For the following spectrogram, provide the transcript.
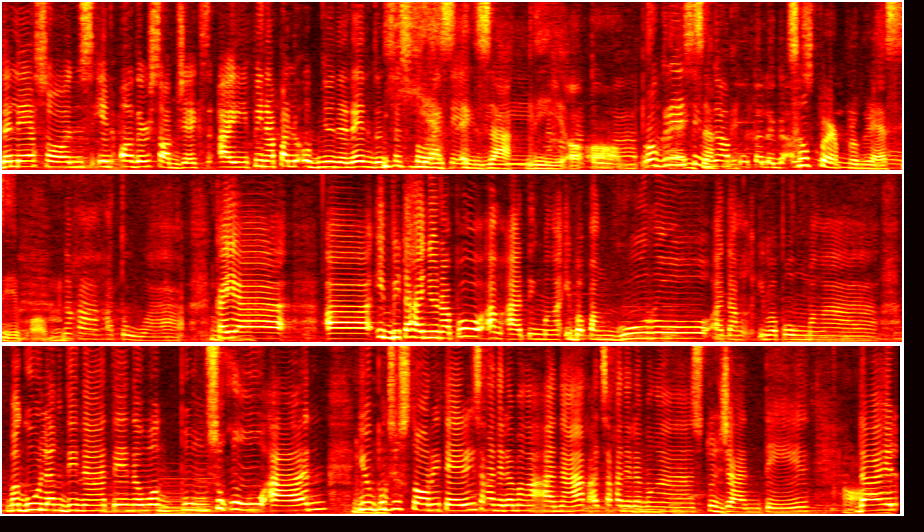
the lessons in other subjects ay pinapaloob nyo na rin dun sa Yes, storytelling. exactly. Nakakatuwa. Oo. Progressive nga Exactly. po talaga ang Super progressive. um. Nakakatuwa. Kaya, ah, imbitahan nyo na po ang ating mga iba pang guro at ang iba pong mga magulang din natin na wag pong sukuan yung pagsustorytelling sa kanilang mga anak at sa kanilang mga estudyante. Dahil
